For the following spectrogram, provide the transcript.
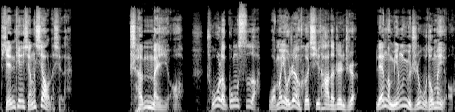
田天祥笑了起来。真没有，除了公司啊，我没有任何其他的任职，连个名誉职务都没有。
